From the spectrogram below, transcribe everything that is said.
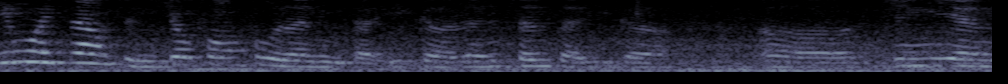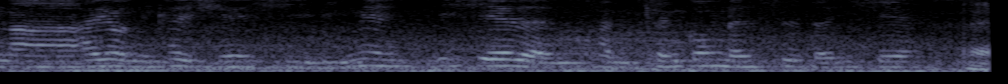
因为这样子，你就丰富了你的一个人生的一个呃经验呐、啊，还有你可以学习里面一些人很成功人士的一些对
